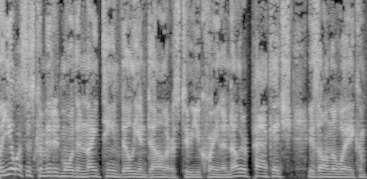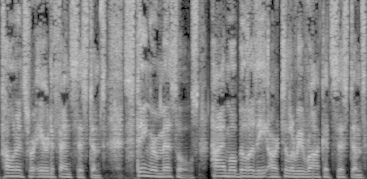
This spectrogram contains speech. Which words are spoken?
The U.S. has committed more than $19 billion to Ukraine. Another package is on the way. Components for air defense systems, Stinger missiles, high mobility artillery rocket systems,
